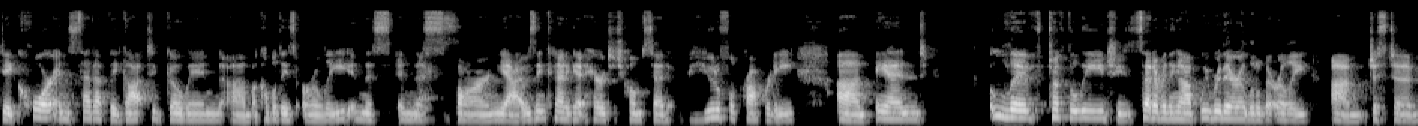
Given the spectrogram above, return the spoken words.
decor and setup. They got to go in um, a couple days early in this in this nice. barn. Yeah, it was in Connecticut Heritage Homestead, beautiful property, um, and. Liv took the lead. She set everything up. We were there a little bit early, um, just to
